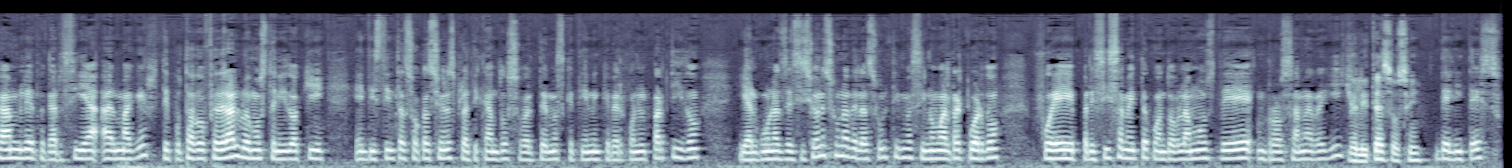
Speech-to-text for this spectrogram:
Hamlet García Almaguer, diputado federal. Lo hemos tenido aquí en distintas ocasiones platicando sobre temas que tienen que ver con el partido y algunas decisiones. Una de las últimas, si no mal recuerdo, fue precisamente cuando hablamos de Rosana Reguillo. Del ITESO, sí. Del ITESO.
